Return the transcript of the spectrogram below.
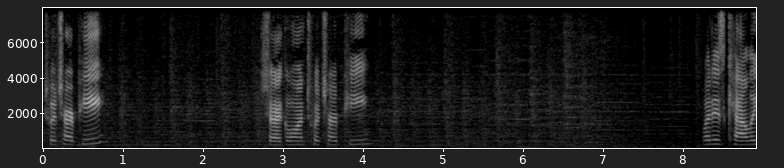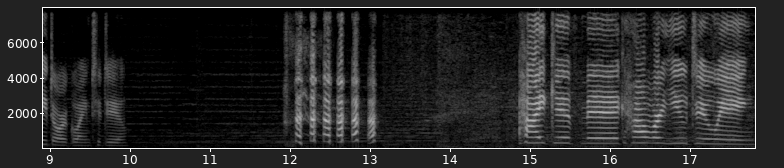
Twitch RP? Should I go on Twitch RP? What is Calidor going to do? Hi, Give Mig. How are you doing?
